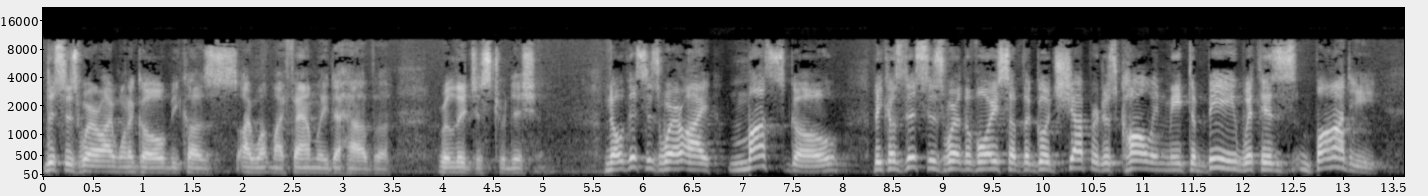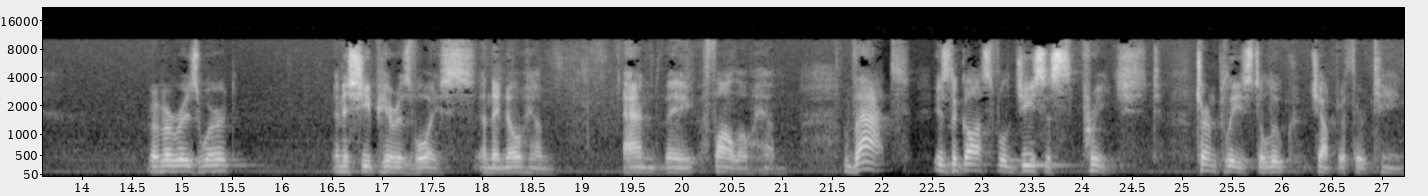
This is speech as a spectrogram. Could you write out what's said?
this is where I want to go because I want my family to have a religious tradition. No, this is where I must go because this is where the voice of the Good Shepherd is calling me to be with his body. Remember his word? And the sheep hear his voice, and they know him, and they follow him. That is the gospel Jesus preached. Turn, please, to Luke chapter 13.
